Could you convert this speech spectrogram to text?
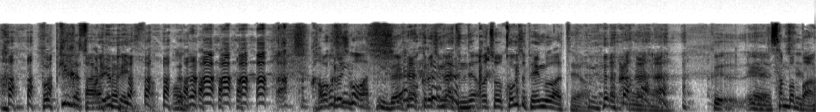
뭐 핑크 바로 옆에 있어. 가보신 것 같은데 어, 그러신 것 같은데? 어, 저 거기서 뵌 것 같아요. 네. 그, 예, 예, 3번 방.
